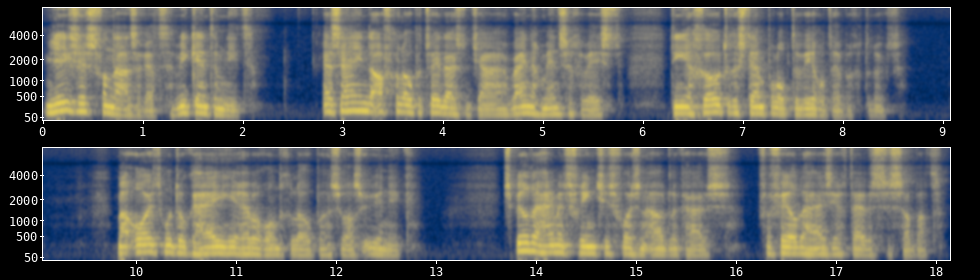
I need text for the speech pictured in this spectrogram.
Jezus van Nazareth, wie kent hem niet? Er zijn de afgelopen 2000 jaar weinig mensen geweest die een grotere stempel op de wereld hebben gedrukt. Maar ooit moet ook hij hier hebben rondgelopen, zoals u en ik. Speelde hij met vriendjes voor zijn ouderlijk huis? Verveelde hij zich tijdens de sabbat?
